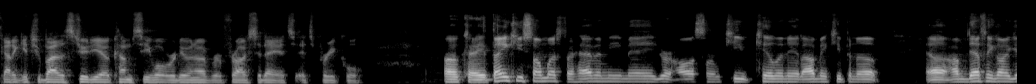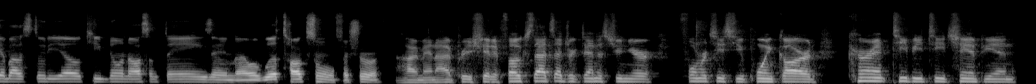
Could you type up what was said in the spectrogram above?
got to get you by the studio. Come see what we're doing over at Frogs today. It's it's pretty cool. Okay, thank you so much for having me, man. You're awesome. Keep killing it. I've been keeping up uh, I'm definitely going to get by the studio, keep doing awesome things, and uh, we'll talk soon for sure. All right, man. I appreciate it, folks. That's Edric Dennis Jr., former TCU point guard, current TBT champion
